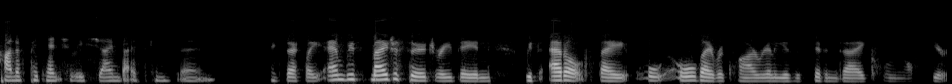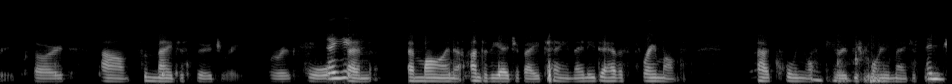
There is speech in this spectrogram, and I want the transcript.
kind of potentially shame-based concerns. Exactly. And with major surgery then, with adults, they all, all they require really is a seven-day cooling off period. So um, for major surgery, whereas for you, an, a minor under the age of 18, they need to have a three-month uh, cooling off okay. period before any major surgery. And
